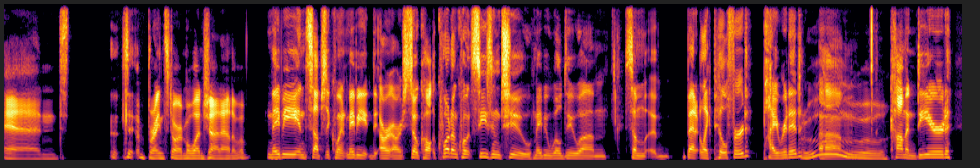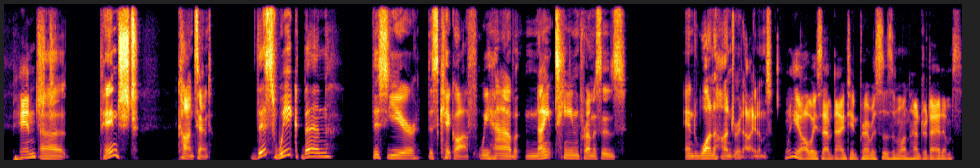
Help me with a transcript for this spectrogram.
and brainstorm a one shot out of them. Maybe in subsequent, maybe our, our so-called quote unquote season two, maybe we'll do um some uh, better like pilfered, pirated, um, commandeered, pinched. uh, pinched content. This week, Ben, this year, this kickoff, we have 19 premises and 100 items. we always have 19 premises and 100 items.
